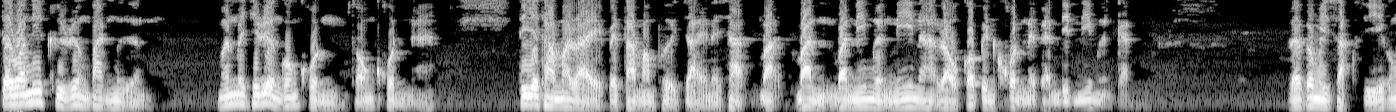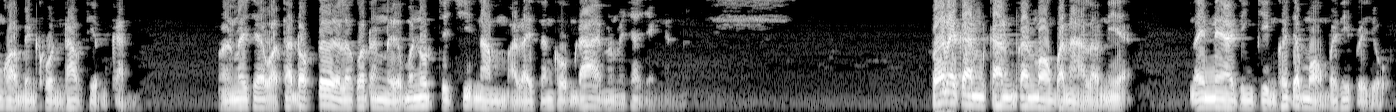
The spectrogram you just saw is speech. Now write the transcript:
แต่ว่านี่คือเรื่องบ้านเมือง มันไม่ใช่เรื่องของคนสองคนนะ ที่จะทำอะไรไปตามอำเภอใจในชาติบ้านบ้านบ้านนี้เมืองนี้นะเราก็เป็นคนในแผ่นดินนี้เหมือนกัน แล้วก็มีศักดิ์ศรีของความเป็นคนเท่าเทียมกัน มันไม่ใช่ว่าถ้าด็อกเตอร์แล้วก็ตั้งเหนือมนุษย์จะชี้นำอะไรสังคมได้มันไม่ใช่อย่างนั้น เพราะในการการการมองปัญหาเหล่านี้ในแนวจริง ๆเขาจะมองไปที่ประโยชน์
